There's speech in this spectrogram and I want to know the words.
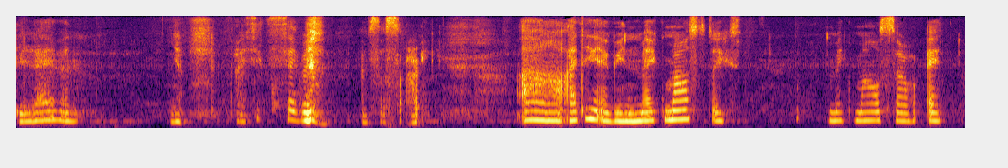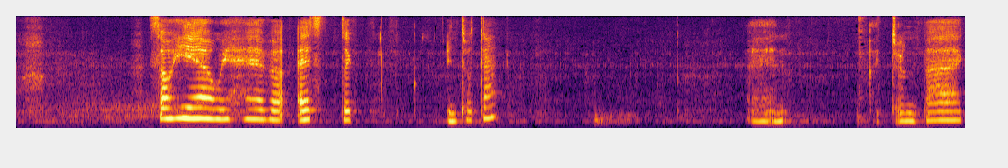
11 yeah 5 6 7 i'm so sorry. Uh, i think i've been make mouse make mouse so 8 so here we have uh, a stick in total. And i turn back.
